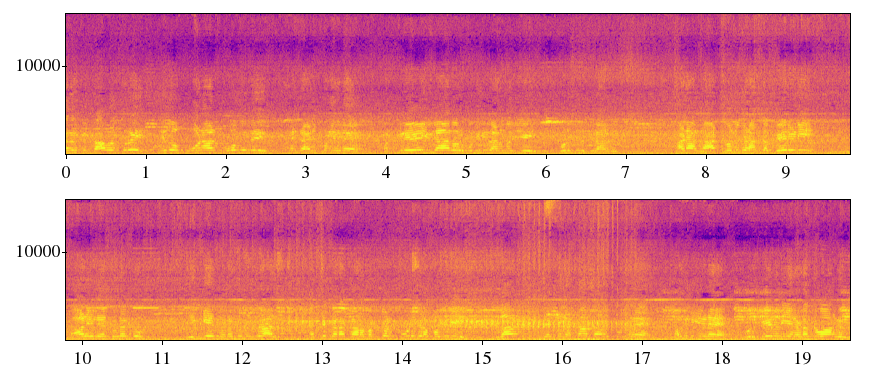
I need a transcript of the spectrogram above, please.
அதற்கு காவல்துறை ஏதோ போனால் போகுது என்ற அடிப்படையில் மக்களே இல்லாத ஒரு பகுதியில் அனுமதியை கொடுத்திருக்கிறார்கள். ஆனால் நான் சொல்லுகிற அந்த பேரணி காலையிலே தொடங்கும். எங்கே தொடங்கும் என்றால் லட்சக்கணக்கான மக்கள் கூடுகிற பகுதி உதாரணத்துக்கு சென்னை அண்ணா சாலை போன்ற பகுதிகளில் ஒரு பேரணியை நடத்துவார்கள்.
